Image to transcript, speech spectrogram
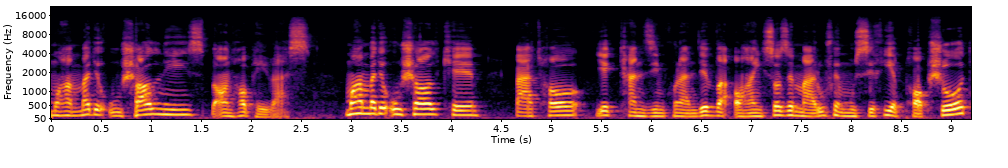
محمد اوشال نیز به آنها پیوست. محمد اوشال که بعدها یک تنظیم کننده و آهنگساز معروف موسیقی پاپ شد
